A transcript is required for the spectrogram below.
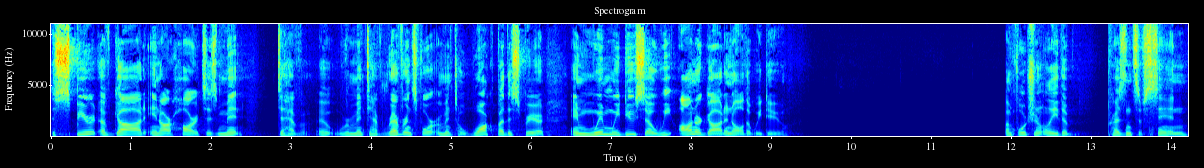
the Spirit of God in our hearts is meant to have, uh, we're meant to have reverence for it, we're meant to walk by the Spirit. And when we do so, we honor God in all that we do. Unfortunately, the presence of sin,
